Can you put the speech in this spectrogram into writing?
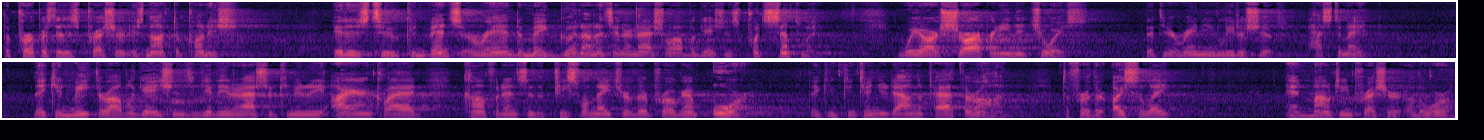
The purpose of this pressure is not to punish. It is to convince Iran to make good on its international obligations. Put simply, we are sharpening the choice that the Iranian leadership has to make. They can meet their obligations and give the international community ironclad confidence in the peaceful nature of their program, or they can continue down the path they're on to further isolate and mounting pressure of the world.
